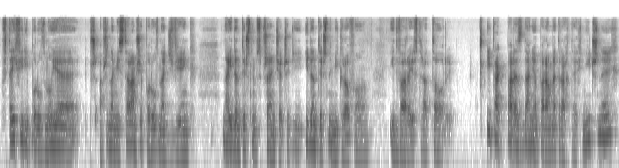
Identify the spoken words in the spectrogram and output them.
w tej chwili porównuję a przynajmniej staram się porównać dźwięk na identycznym sprzęcie, czyli identyczny mikrofon i dwa rejestratory. I tak parę zdań o parametrach technicznych.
